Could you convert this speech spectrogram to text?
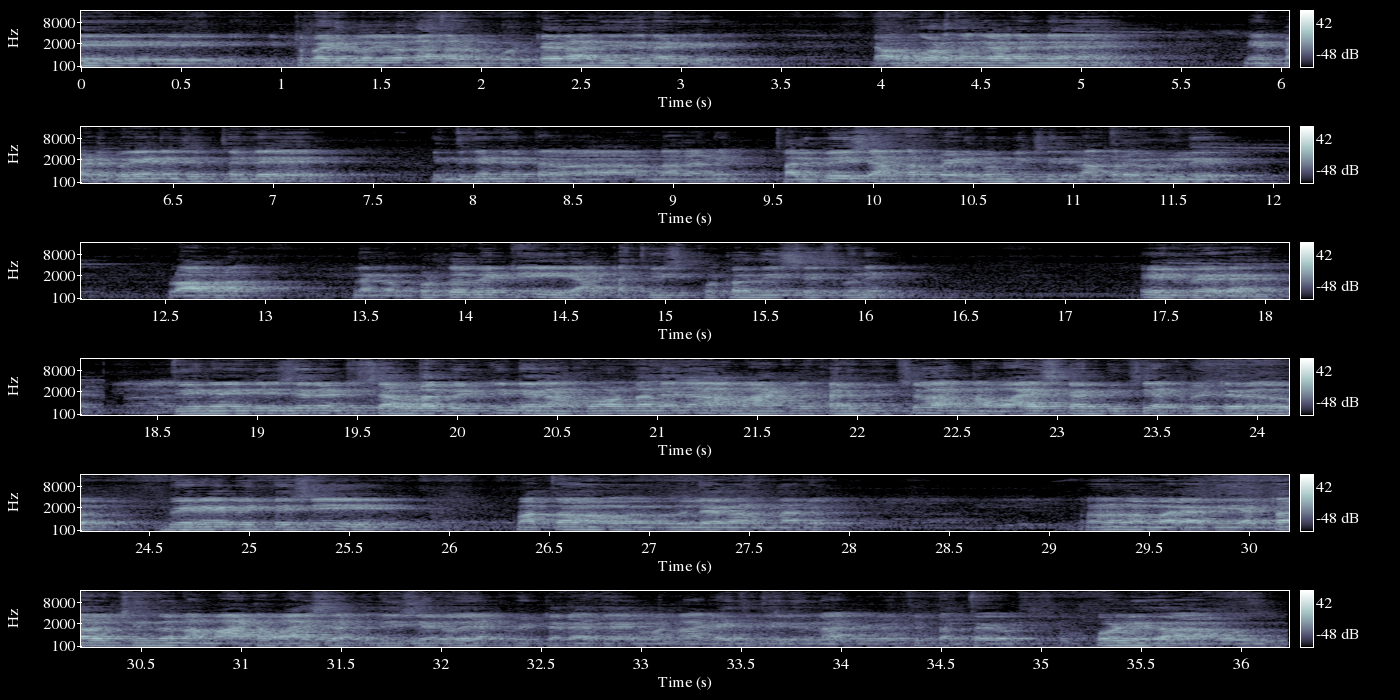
ఇట్టబడిపోయే వాళ్ళు అతను కొట్టారు అది ఇది అని అడిగాడు. ఎవరు కొడతాం కాదండి నేను పడిపోయానని చెప్తుంటే ఎందుకంటే ఇట్ట అన్నారని తలిపేసి అందరం బయట పంపించేది అందరూ ఎవరు లేరు. లోపల నన్ను ఫోటో పెట్టి అట్లా తీసి ఫోటో తీసేసుకుని వెళ్ళిపోయాడు ఆయన. దీని ఏం చేశారంటే సెల్లో పెట్టి నేను అనుకోండానే ఆ మాటలు కల్పించు అన్న నా వాయిస్ కల్పించి ఎట్ట పెట్టారు వేరే పెట్టేసి మొత్తం వదిలేరు అంటున్నారు. మరి అది ఎట్లా వచ్చిందో నా మాట వాయిస్ ఎట్ట తీసారో ఎట్ట పెట్టారో అదే మరి నాకైతే తెలియదు. నాకైతే పెద్ద ఒప్పుకోలేదు ఆ రోజు.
